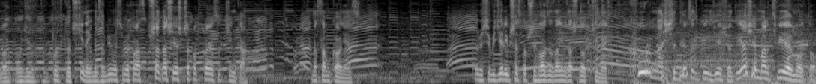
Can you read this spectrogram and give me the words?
Bo będzie krótki odcinek, więc zrobimy sobie chyba sprzedaż jeszcze pod koniec odcinka. Na sam koniec. Żebyście widzieli, przez to przychodzę, zanim zacznę odcinek. Kurna, 750. Ja się martwiłem o to.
